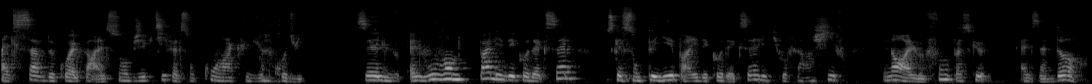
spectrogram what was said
elles savent de quoi elles parlent, elles sont objectives, elles sont convaincues du produit. Elles, elles vous vendent pas les décos d'Excel parce qu'elles sont payées par les décos d'Excel et qu'il faut faire un chiffre. C'est non, elles le font parce que elles adorent.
